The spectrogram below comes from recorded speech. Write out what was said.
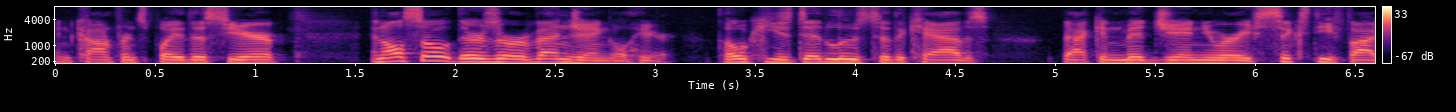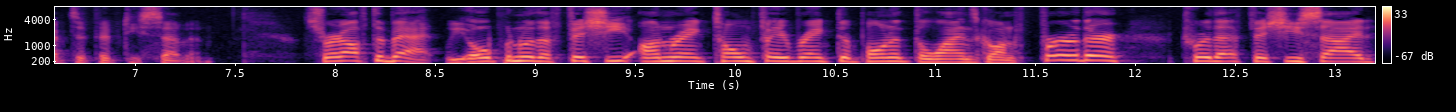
in conference play this year. And also, there's a revenge angle here. The Hokies did lose to the Cavs back in mid January, 65 to 57. Straight off the bat, we open with a fishy, unranked home favorite ranked opponent. The line's gone further toward that fishy side.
